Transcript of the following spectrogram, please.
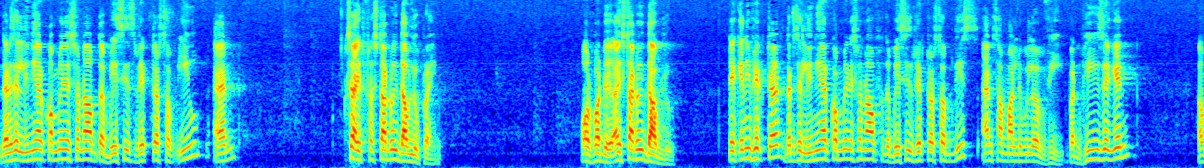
there is a linear combination of the basis vectors of u and so I first start with W prime or what do I start with W. Take any vector that is a linear combination of the basis vectors of this and some multiple of V, but V is again a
